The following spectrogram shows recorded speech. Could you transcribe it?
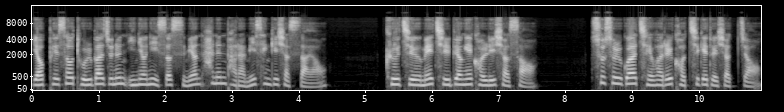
옆에서 돌봐주는 인연이 있었으면 하는 바람이 생기셨어요. 그 즈음에 질병에 걸리셔서 수술과 재활을 거치게 되셨죠.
